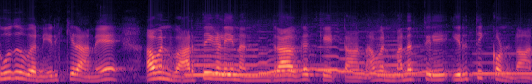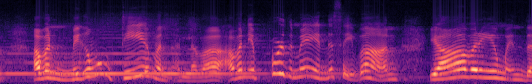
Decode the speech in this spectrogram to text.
தூதுவன் இருக்கிறானே அவன் வார்த்தைகளை நன்றாக கேட்டான் அவன் மனத்தில் இருத்தி கொண்டான். அவன் மிகவும் தீயவன் அல்லவா? அவன் எப்பொழுதுமே என்ன செய்வான்? யாவரையும் இந்த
